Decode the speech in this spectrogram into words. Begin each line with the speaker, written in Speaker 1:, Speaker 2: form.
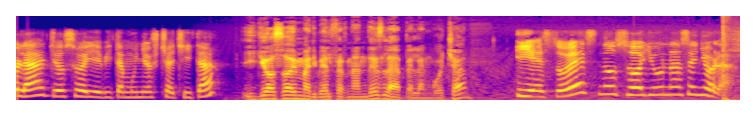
Speaker 1: Hola, yo soy Evita Muñoz Chachita.
Speaker 2: Y yo soy Maribel Fernández, la pelangocha.
Speaker 1: Y esto es No Soy una Señora.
